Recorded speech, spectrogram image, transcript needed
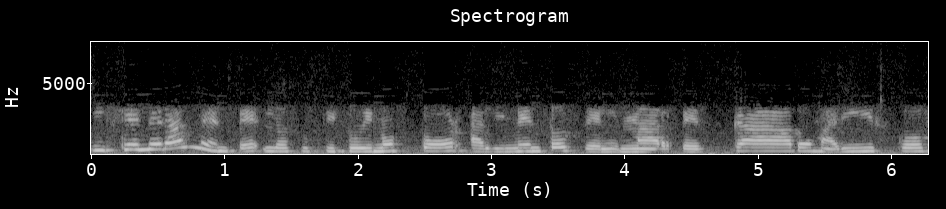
y generalmente lo sustituimos por alimentos del mar, pescado, mariscos.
